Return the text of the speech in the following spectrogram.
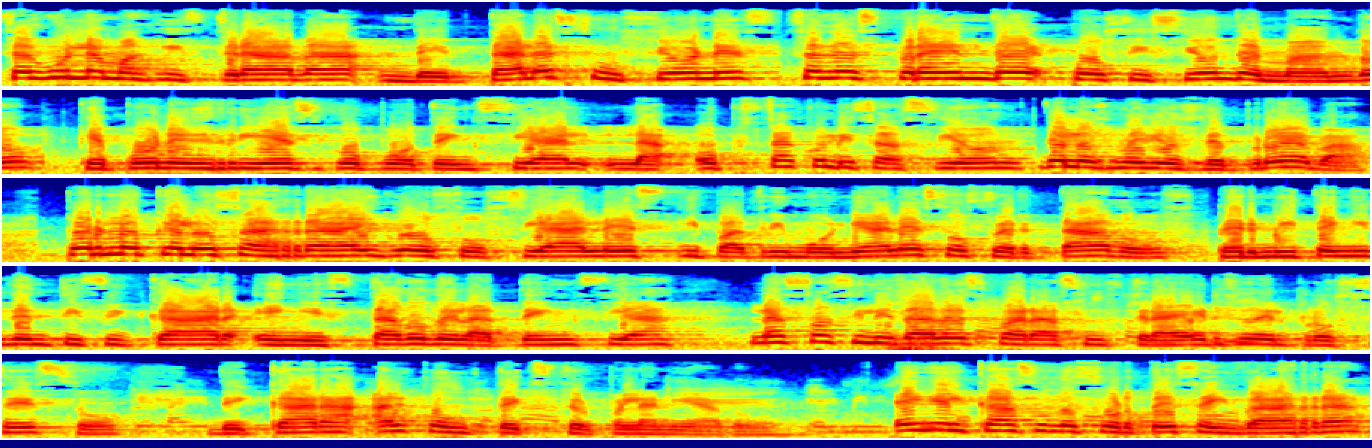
Según la magistrada, de tales funciones se desprende posición de mando que pone en riesgo potencial la obstaculización de los medios de prueba, por lo que los arraigos sociales y patrimoniales ofertados permiten identificar en estado de latencia las facilidades para sustraerse del proceso cara al contexto planeado. En el caso de Forteza Ibarra,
